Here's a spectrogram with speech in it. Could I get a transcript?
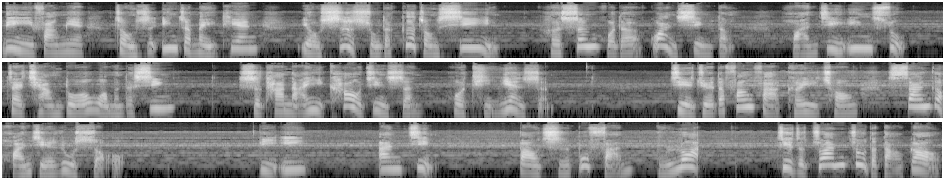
另一方面总是因着每天有世俗的各种吸引和生活的惯性等环境因素在抢夺我们的心，使他难以靠近神或体验神。解决的方法可以从三个环节入手。第一，安静，保持不烦不乱，借着专注的祷告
